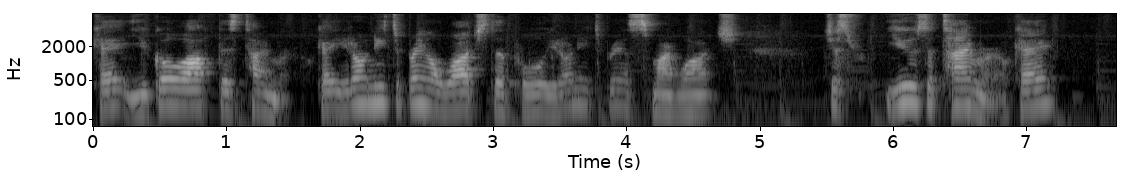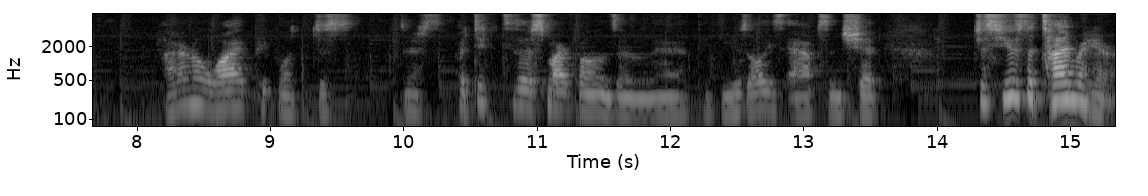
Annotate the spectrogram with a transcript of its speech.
okay, you go off this timer. Okay, you don't need to bring a watch to the pool. You don't need to bring a smartwatch. Just use the timer, okay? I don't know why people just they're addicted to their smartphones and they use all these apps and shit. Just use the timer here.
